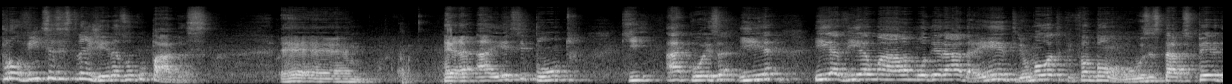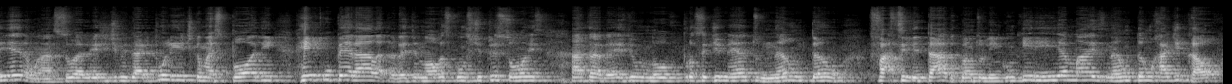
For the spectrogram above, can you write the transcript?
províncias estrangeiras ocupadas. É, era a esse ponto que a coisa ia e havia uma ala moderada entre uma outra que falou, bom, os estados perderam a sua legitimidade política, mas podem recuperá-la através de novas constituições, através de um novo procedimento não tão facilitado quanto Lincoln queria, mas não tão radical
